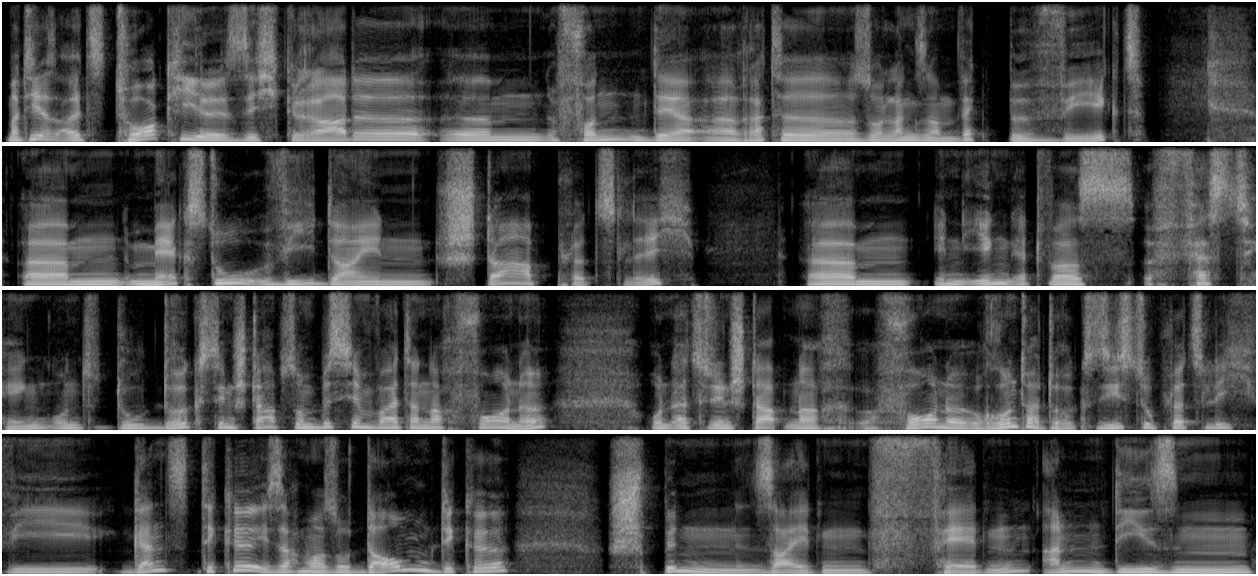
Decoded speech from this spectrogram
Matthias, als Torquil sich gerade ähm, von der äh, Ratte so langsam wegbewegt, ähm, merkst du, wie dein Stab plötzlich ähm, in irgendetwas festhing und du drückst den Stab so ein bisschen weiter nach vorne und als du den Stab nach vorne runterdrückst, siehst du plötzlich, wie ganz dicke, ich sag mal so daumendicke Spinnenseidenfäden an diesem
